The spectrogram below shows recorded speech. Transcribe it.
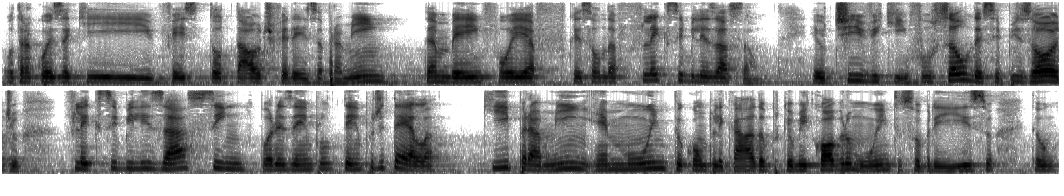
Outra coisa que fez total diferença para mim também foi a questão da flexibilização. Eu tive que, em função desse episódio, flexibilizar sim, por exemplo, o tempo de tela que para mim é muito complicado, porque eu me cobro muito sobre isso. Então,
